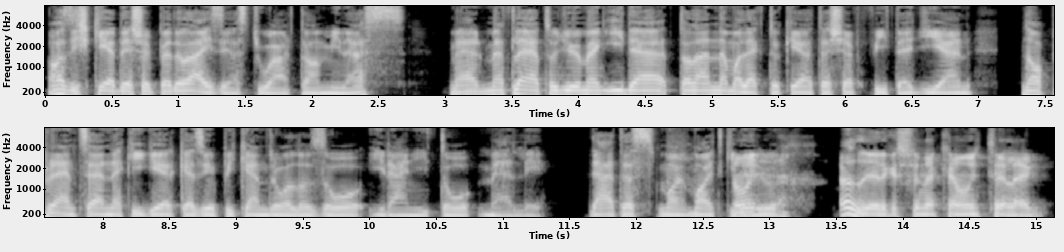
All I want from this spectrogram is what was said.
az is kérdés, hogy például Isaiah stewart mi lesz, mert, mert lehet, hogy ő meg ide talán nem a legtökéletesebb fit egy ilyen naprendszernek ígérkező pikendrollozó irányító mellé. De hát ez majd, majd kiderül. Az érdekes, hogy nekem, hogy tényleg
